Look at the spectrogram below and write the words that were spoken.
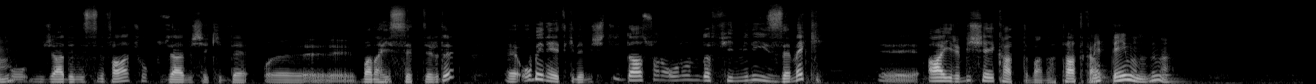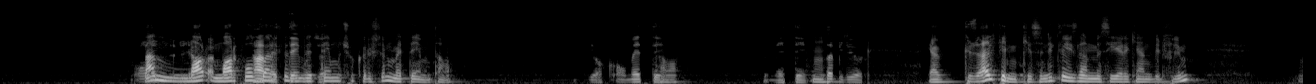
hı. o mücadelesini falan çok güzel bir şekilde e, bana hissettirdi. E, o beni etkilemişti. Daha sonra onun da filmini izlemek e, ayrı bir şey kattı bana. Tat kattı. Matt Damon'dı değil mi? Ben Olabilir ya. Mar- Mark Ha, Wahlberg'le Matt Matt. Damon'u çok karıştırıyorum. Matt Damon tamam. Yok o Matt Damon. Tamam. Matt Damon'u da biliyorum. Ya güzel film. Kesinlikle izlenmesi gereken bir film. Ee,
